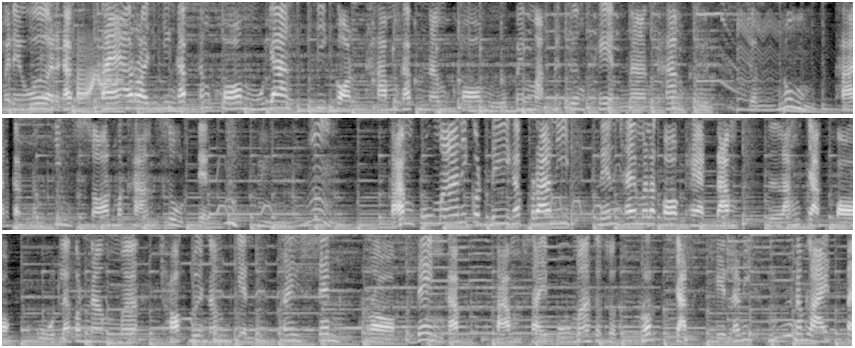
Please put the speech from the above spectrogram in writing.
ไม่ได้เวอร์นะครับ แต่อร่อยจริงๆครับ ทั้งคอหมูย่างที่ก่อนทำครับนำคอหมูไปหมักด้วยเครื่องเทศนานข้ามคืน จนนุ่มทานกับน้ำจิ้มซอสมะขามสูตรเด็ดตำปูม้านี่ก็ดีครับ ร้านนี้เน้นใช้มะละกอแขกดำหลังจากปอกขูดแล้วก็นำมาช็อกด้วยน้ำเย็นให้เส้นกรอบเด้งครับ ตำใส่ปูม้าสดๆรสจัดเห็นแล้วนี่น้ำลายแต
